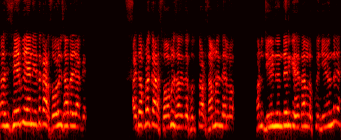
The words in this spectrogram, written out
ਤਾਂ ਅਸੀਂ ਸੇਵ ਵੀ ਹੈ ਨਹੀਂ ਇਹ ਤਾਂ ਘਰ ਸੋ ਵੀ ਨਹੀਂ ਸਕਦੇ ਜਾ ਕੇ। ਅਸੀਂ ਤਾਂ ਆਪਣੇ ਘਰ ਸੋ ਵੀ ਨਹੀਂ ਸਕਦੇ ਦੇਖੋ ਤੁਹਾਡੇ ਸਾਹਮਣੇ ਦੇਖ ਲਓ। ਸਾਨੂੰ ਜੀਣ ਦਿੰਦੇ ਨਹੀਂ ਕਿਸੇ ਤਰ੍ਹਾਂ ਲੋਕੀ ਜੀਣ ਦਿੰਦੇ ਆ।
